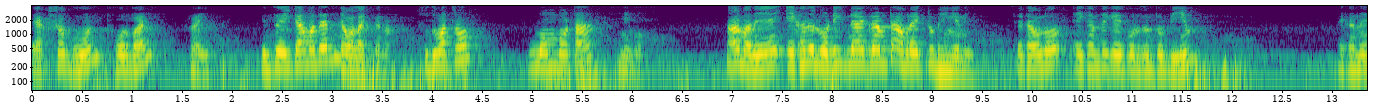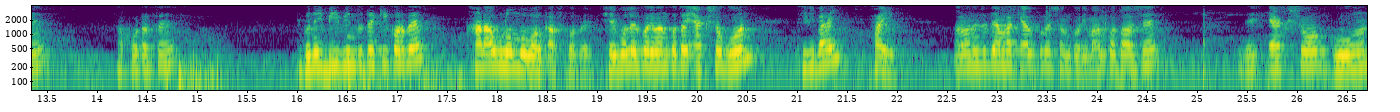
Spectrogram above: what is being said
একশো গুণ ফোর বাই ফাইভ কিন্তু এইটা আমাদের নেওয়া লাগবে না। শুধুমাত্র উলম্বটা নিব। তার মানে এখানে লোডিং ডায়াগ্রামটা আমরা একটু ভেঙে নিই। সেটা হলো এখান থেকে এই পর্যন্ত বিম এখানে সাপোর্ট আছে। এখন এই বি বিন্দুতে কি করবে? খাড়া উলম্ব বল কাজ করবে। সেই বলের পরিমাণ কত? একশো গুণ থ্রি বাই ফাইভ তার মানে যদি আমরা ক্যালকুলেশন করি, মান কত আসে? যে একশো গুণ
